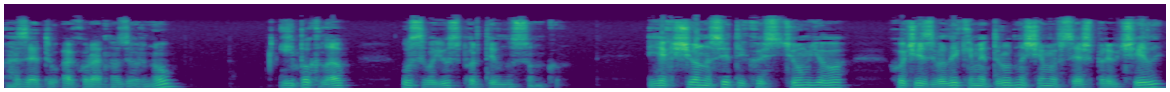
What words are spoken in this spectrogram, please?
газету акуратно згорнув і поклав у свою спортивну сумку. Якщо носити костюм його, хоч і з великими труднощами все ж привчили,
